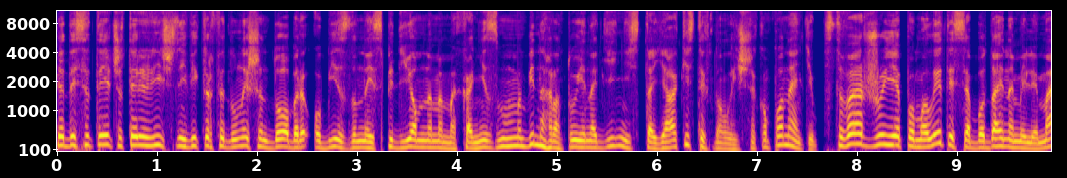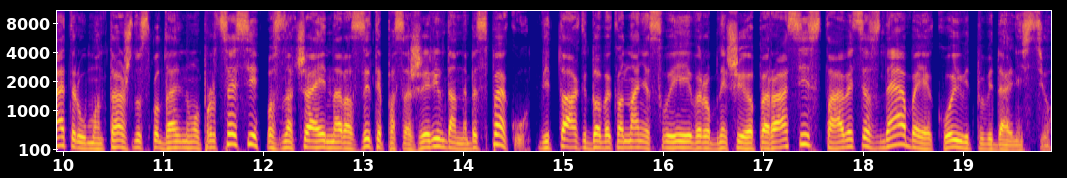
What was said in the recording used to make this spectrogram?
54-річний Віктор Федунишин добре обізнаний з підйомними механізмами. Він гарантує надійність та якість технологічних компонентів. Стверджує, помилитися бодай на міліметр у монтажно-складальному процесі означає наразити пасажирів на небезпеку. Відтак до виконання своєї виробничої операції ставиться з неабиякою відповідальністю.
